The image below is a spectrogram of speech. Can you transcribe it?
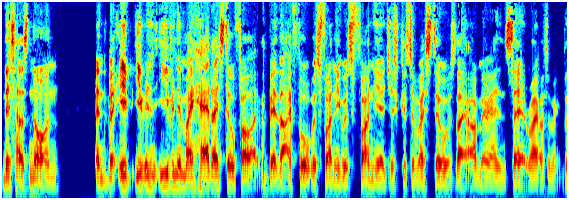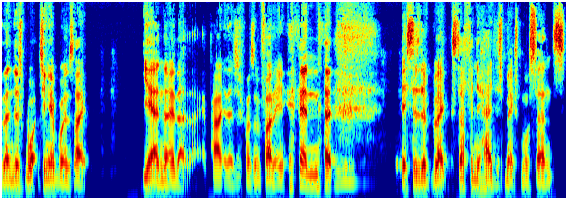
this has none and but even even in my head, I still felt like the bit that I thought was funny was funnier, just because if I still was like, oh, maybe I didn't say it right or something. But then just watching everyone's like, yeah, no, that apparently that just wasn't funny, and uh, it's sort of like stuff in your head just makes more sense.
